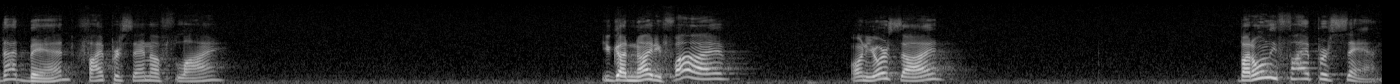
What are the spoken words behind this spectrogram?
that bad? 5% of lie? You got 95 on your side, but only 5%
